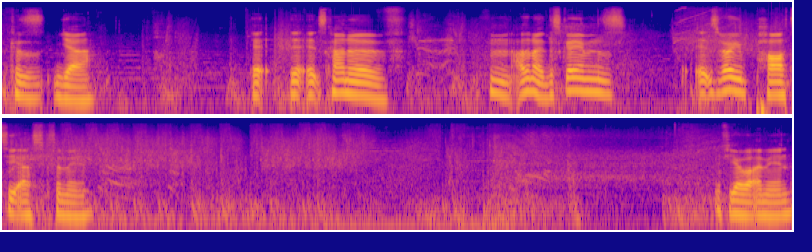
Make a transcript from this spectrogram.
Because yeah, it, it it's kind of hmm. I don't know. This game's it's very party-esque to me. If you know what I mean.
